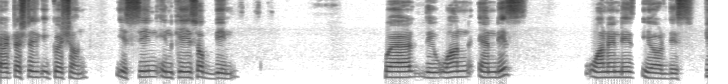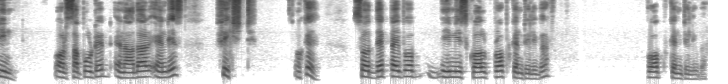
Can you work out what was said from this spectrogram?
characteristic equation is seen in case of beam where the one end is one end is your this pin or supported and other end is fixed. Okay. So that type of beam is called prop cantilever. Prop cantilever.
